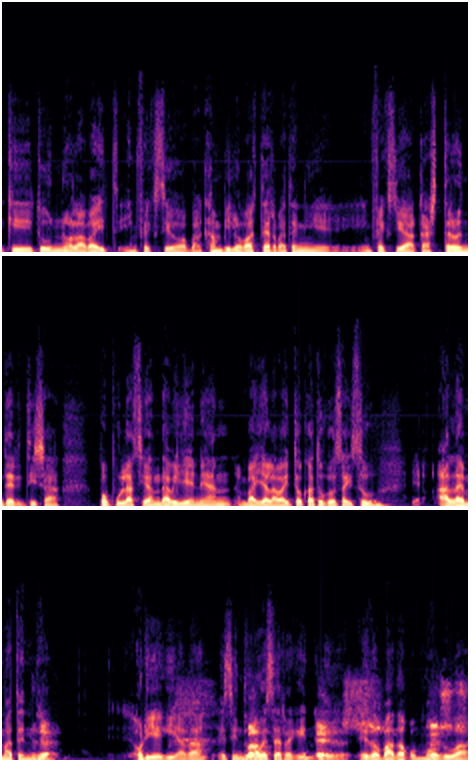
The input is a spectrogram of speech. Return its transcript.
ekiditu nolabait infekzio, ba, kanbilobakter baten infekzioa gastroenteritisa populazioan dabilenean, bai alabait tokatuko zaizu. Mm. Hala ematen du. Hori egia da, ezin dugu ba, ezer egin, edo badago modua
